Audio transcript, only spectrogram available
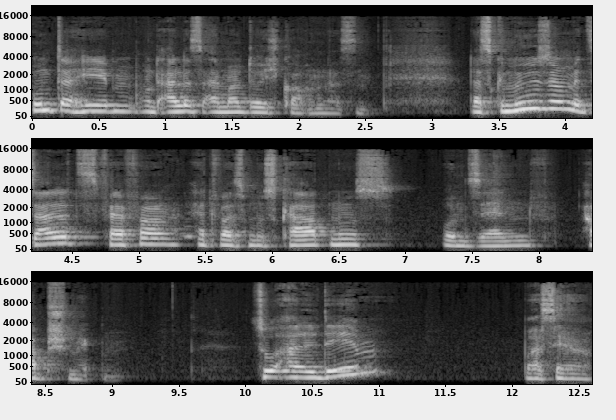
unterheben und alles einmal durchkochen lassen. Das Gemüse mit Salz, Pfeffer, etwas Muskatnuss und Senf abschmecken. Zu all dem, was ja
